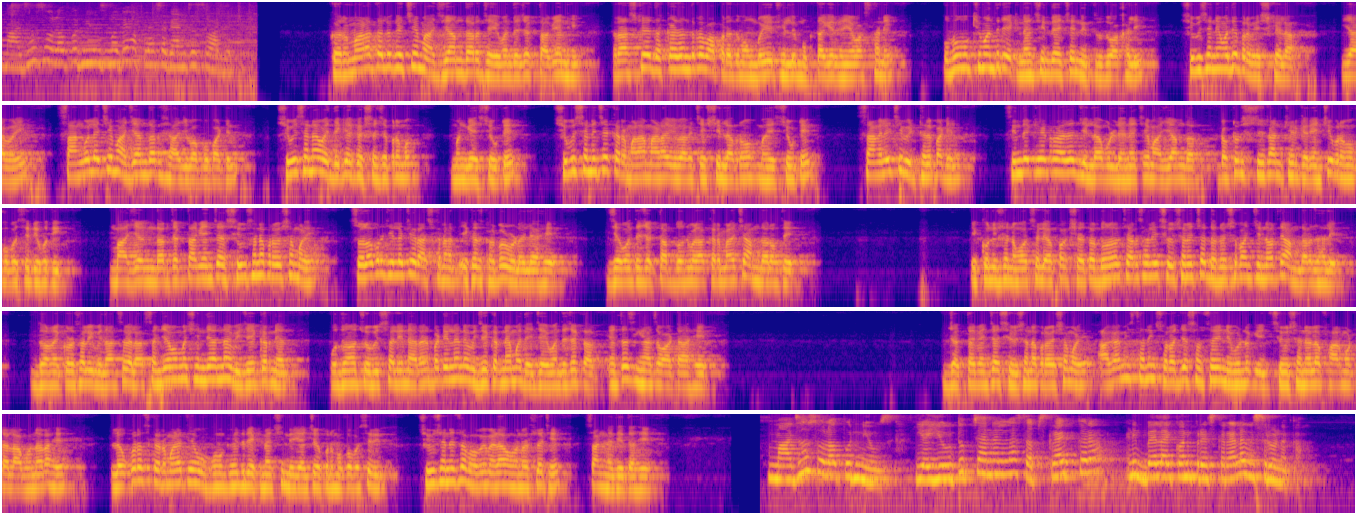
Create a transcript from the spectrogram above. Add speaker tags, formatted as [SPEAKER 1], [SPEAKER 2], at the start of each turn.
[SPEAKER 1] माझं सोलापूर न्यूजमध्ये आपल्या सगळ्यांचं स्वागत.
[SPEAKER 2] करमाळा तालुक्याचे माजी आमदार जयवंत जगताप यांनी राष्ट्रीय धक्कातंत्र वापरत मुंबई येथील मुक्तागिरी निवासस्थानी उपमुख्यमंत्री एकनाथ शिंदे यांच्या नेतृत्वाखाली शिवसेनेमध्ये प्रवेश केला. यावेळी सांगोल्याचे माजी आमदार शहाजीबापू पाटील शिवसेना वैद्यकीय कक्षाचे प्रमुख मंगेश चिवटे शिवसेनेचे करमाळा माडा विभागाचे जिल्हाप्रमुख महेश चिवटे सांगलीचे विठ्ठल पाटील सिंदखेड राजा जिल्हा बुलढाण्याचे माजी आमदार डॉक्टर शशिकांत खेडकर यांची प्रमुख उपस्थिती होती. माजी आमदार जगताप यांच्या शिवसेना प्रवेशामुळे सोलापूर जिल्ह्याच्या राजकारणात एकच खळबळ उडाली आहे. जयवंत जगताप दोन वेळा करमाळचे आमदार होते. एकोणीसशे नव्वद साली अपक्ष तर दोन हजार चार साली शिवसेनेच्या धनुष्यबाण चिन्हावर ते आमदार झाले. दोन हजार एकोणीस साली विधानसभेला संजय मामा शिंदे यांना विजय करण्यात व दोन हजार चोवीस साली नारायण पाटील यांना विजय करण्यामध्ये जयवंत जगताप यांचा सिंहाचा वाटा आहे. जगताप यांच्या शिवसेना प्रवेशामुळे आगामी स्थानिक स्वराज्य संस्थेच्या निवडणुकीत शिवसेनेला फार मोठा लाभ होणार आहे. लवकरच करमाळ्यात उपमुख्यमंत्री एकनाथ शिंदे यांच्या प्रमुख उपस्थितीत शिवसेनेचा भव्य मेळावा होणार असल्याचे सांगण्यात येत आहे.
[SPEAKER 1] माझं सोलापूर न्यूज या यूट्यूब चॅनलला सबस्क्राईब करा आणि बेल आयकॉन प्रेस करायला विसरू नका.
